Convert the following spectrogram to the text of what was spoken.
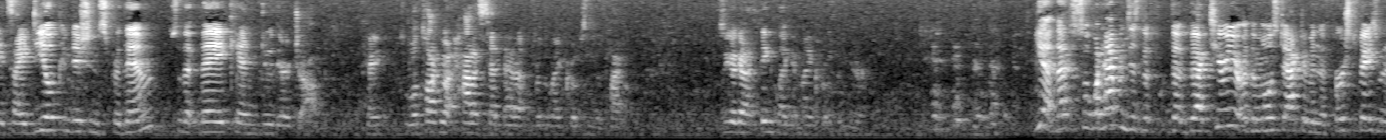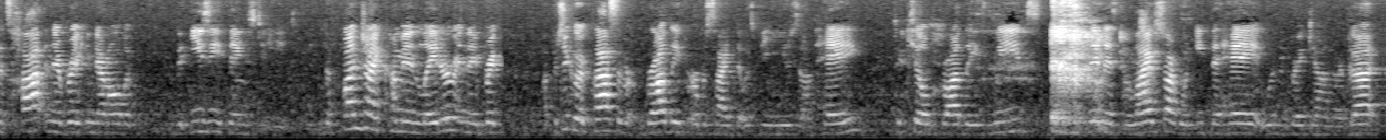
it's ideal conditions for them so that they can do their job. Okay? So we'll talk about how to set that up for the microbes in the pile. So you're gonna think like a microbe in there. Yeah, that's so what happens is the, the bacteria are the most active in the first phase when it's hot and they're breaking down all the, the easy things to eat. The fungi come in later and they break a particular class of broadleaf herbicide that was being used on hay to kill broadleaf weeds. then as the livestock would eat the hay, it wouldn't break down their gut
